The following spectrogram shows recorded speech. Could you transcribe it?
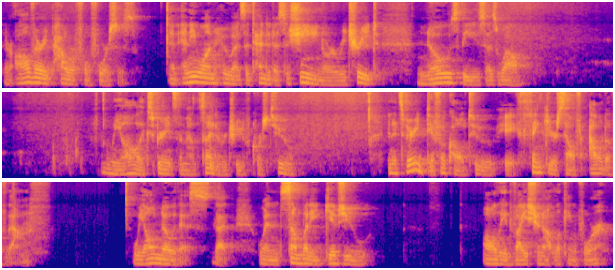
They're all very powerful forces. And anyone who has attended a sesshin or a retreat knows these as well. We all experience them outside of retreat, of course, too. And it's very difficult to eh, think yourself out of them. We all know this that when somebody gives you all the advice you're not looking for,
